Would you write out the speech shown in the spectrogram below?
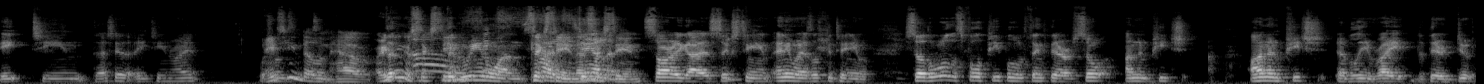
18. Did I say that 18 right? Which one's- 18 doesn't have. Are you The- thinking of 16? The 16? green Six- one. 16, God that's damn it. 16. Sorry, guys, 16. Anyways, let's continue. So the world is full of people who think they're so unimpeach, unimpeachably right that they're do,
